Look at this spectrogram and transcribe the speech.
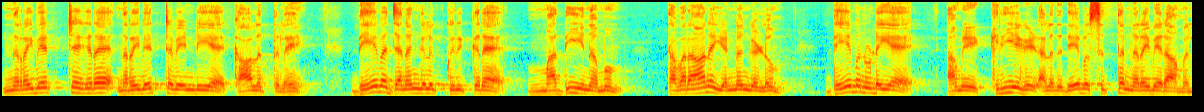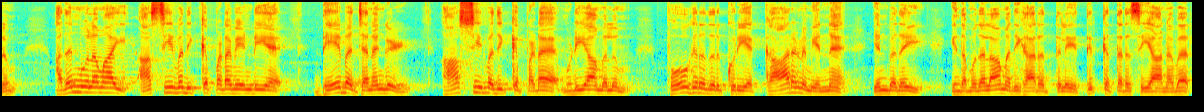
நிறைவேற்றுகிற நிறைவேற்ற வேண்டிய காலத்திலே தேவ ஜனங்களுக்கு இருக்கிற மதீனமும் தவறான எண்ணங்களும் தேவனுடைய அமே கிரியைகள் அல்லது தேவ சித்தம் நிறைவேறாமலும் அதன் மூலமாய் ஆசீர்வதிக்கப்பட வேண்டிய தேவ ஜனங்கள் ஆசீர்வதிக்கப்பட முடியாமலும் போகிறதற்குரிய காரணம் என்ன என்பதை இந்த முதலாம் அதிகாரத்திலே தீர்க்கத்தரசியானவர்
